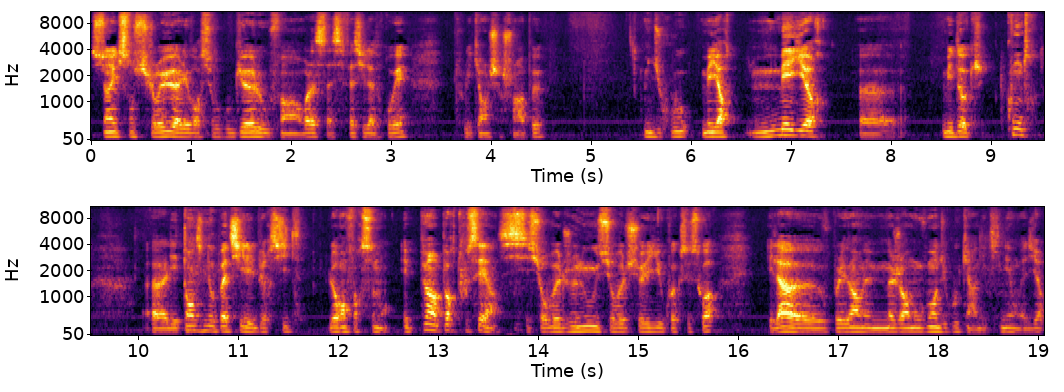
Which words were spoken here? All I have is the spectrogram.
S'il y en a qui sont curieux, allez voir sur Google, ou enfin, voilà, c'est assez facile à trouver. En tous les cas, en cherchant un peu. Mais du coup, meilleur, meilleur euh, médoc contre euh, les tendinopathies et les bursites, le renforcement. Et peu importe où c'est, hein, si c'est sur votre genou, sur votre cheville ou quoi que ce soit. Et là, euh, vous pouvez voir même Major Mouvement, du coup, qui est un des kinés, on va dire.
